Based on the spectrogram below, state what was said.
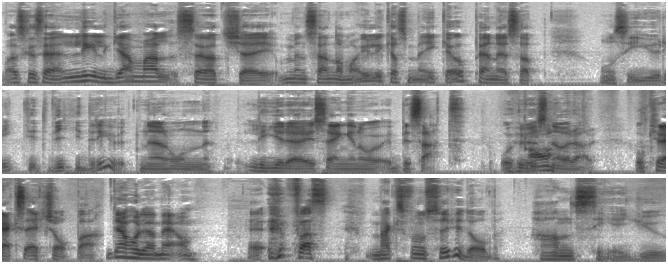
vad ska jag säga, en lillgammal söt tjej. Men sen de har ju lyckats makea upp henne så att hon ser ju riktigt vidrig ut när hon ligger där i sängen och är besatt. Och huvudet Ja. snurrar. Och kräks ärtsoppa. Det håller jag med om. Eh, Fast Max von Sydow, han ser ju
